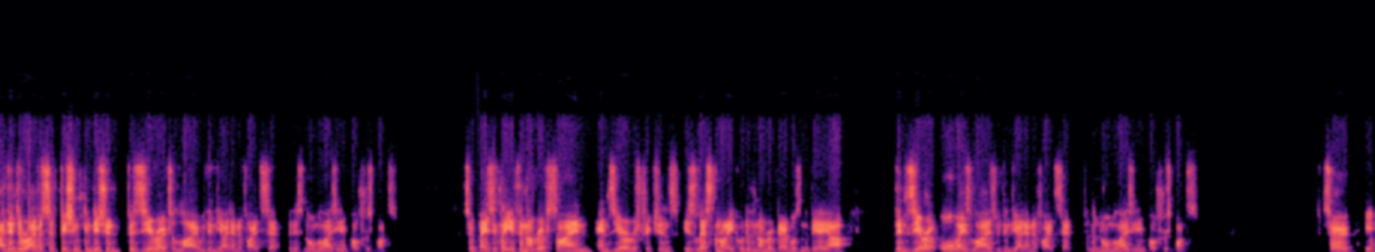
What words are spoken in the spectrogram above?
I then derive a sufficient condition for zero to lie within the identified set for this normalizing impulse response. So basically, if the number of sign and zero restrictions is less than or equal to the number of variables in the VAR, then zero always lies within the identified set for the normalizing impulse response. So it,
